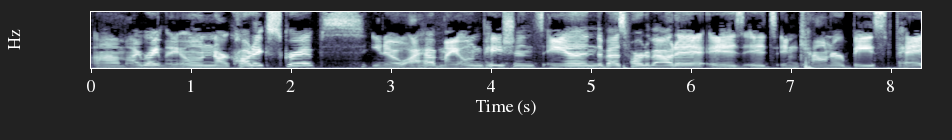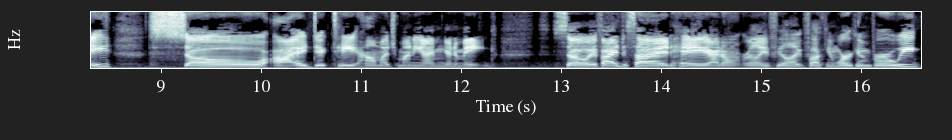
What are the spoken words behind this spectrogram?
Um, I write my own narcotic scripts. You know, I have my own patients, and the best part about it is it's encounter based pay. So I dictate how much money I'm going to make. So if I decide, hey, I don't really feel like fucking working for a week,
